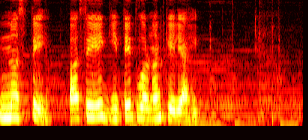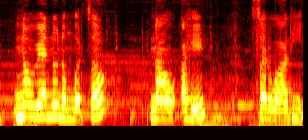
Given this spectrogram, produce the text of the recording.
नसते असे गीतेत वर्णन केले आहे. नव्याण्णव नंबरचं नाव आहे सर्वाधी.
